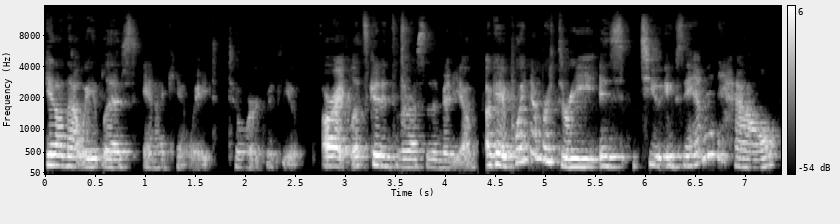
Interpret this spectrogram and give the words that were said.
get on that wait list, and I can't wait to work with you. All right, let's get into the rest of the video. Okay, point number three is to examine how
